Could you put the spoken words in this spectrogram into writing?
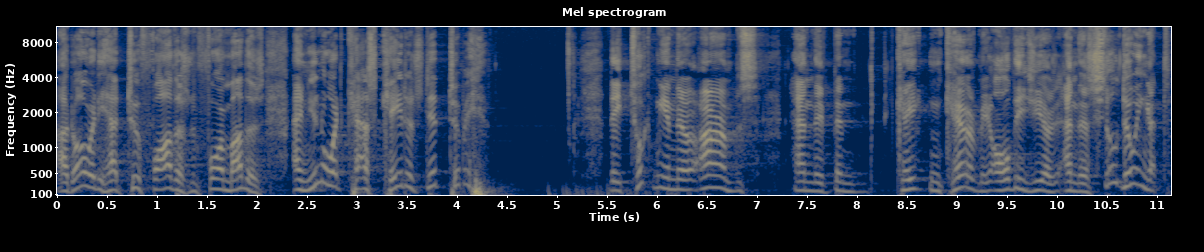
I'd already had two fathers and four mothers. And you know what Cascaders did to me? They took me in their arms and they've been taking care of me all these years and they're still doing it.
